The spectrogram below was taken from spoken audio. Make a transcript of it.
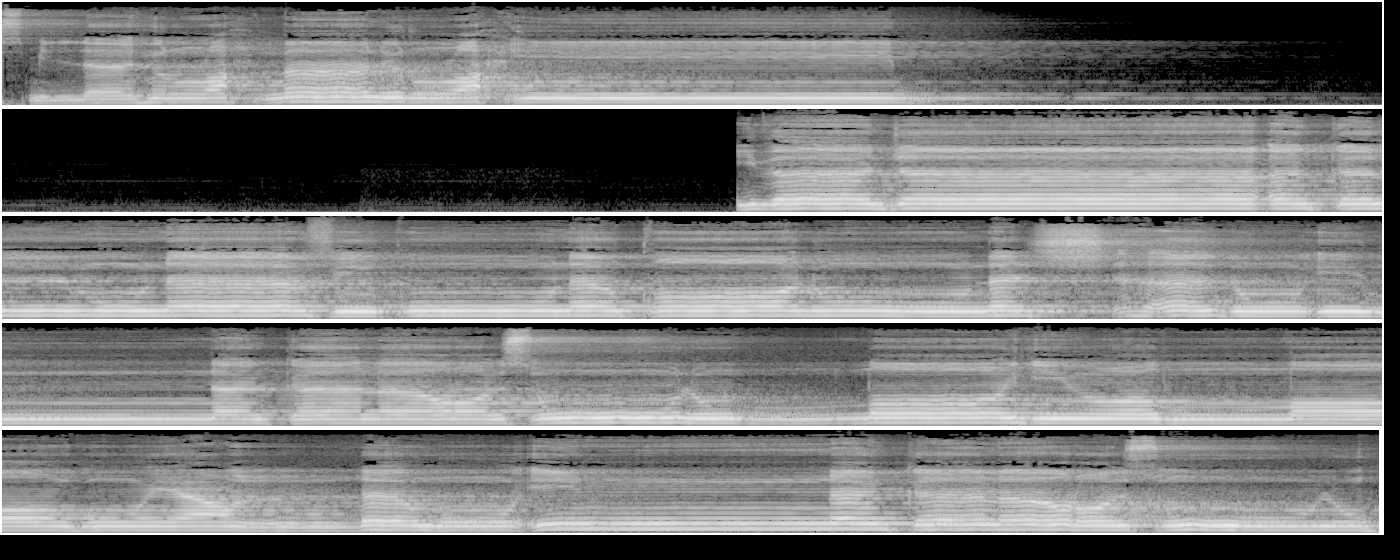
بسم الله الرحمن الرحيم. إذا جاءك المنافقون قالوا نشهد إنك لرسول الله. لرسوله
